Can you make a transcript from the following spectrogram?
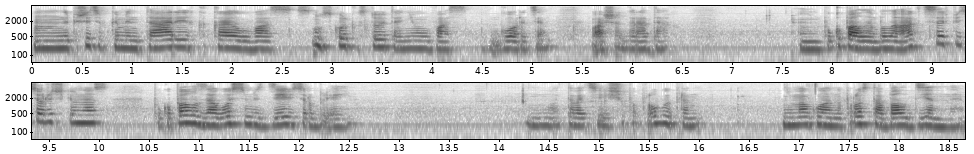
Напишите в комментариях, какая у вас, ну, сколько стоят они у вас в городе, в ваших городах. Покупала я была акция в пятерочке у нас. Покупала за 89 рублей. Вот, давайте еще попробую. Прям не могу, оно просто обалденное.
